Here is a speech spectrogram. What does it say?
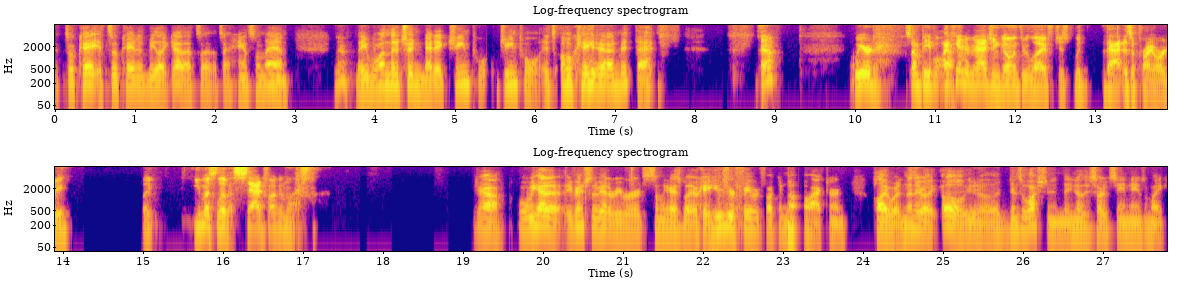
it's okay. It's okay to be like, yeah, that's a that's a handsome man. Yeah, they won the genetic gene pool. Gene pool. It's okay to admit that. Yeah, weird. Some people, yeah. I can't imagine going through life just with that as a priority. Like, you must live a sad fucking life. Yeah. Well, we had a eventually we had to revert to some of the guys, but like, okay, who's your favorite fucking male actor in Hollywood? And then they were like, oh, you know, Denzel Washington. Then, you know, they started saying names. I'm like,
